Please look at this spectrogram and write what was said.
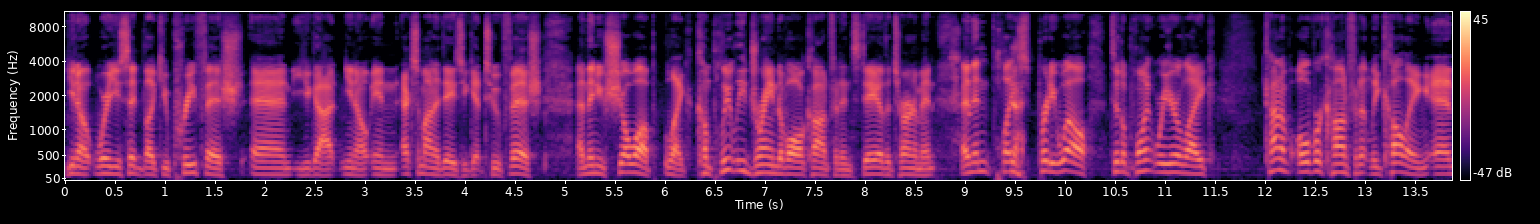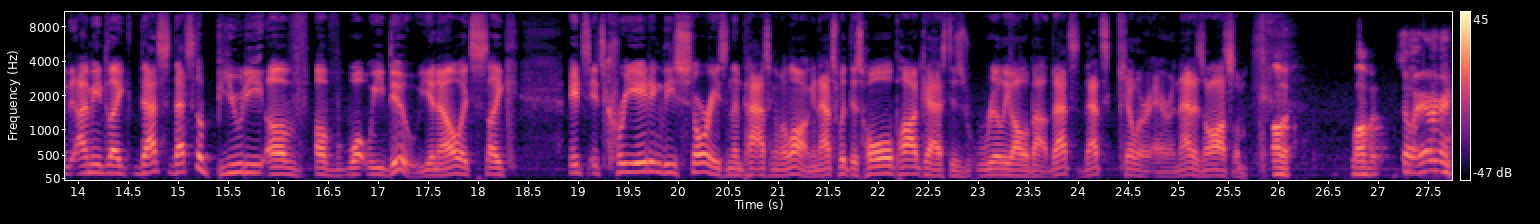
you know where you said like you pre-fish and you got you know in X amount of days you get two fish, and then you show up like completely drained of all confidence day of the tournament, and then place pretty well to the point where you're like kind of overconfidently culling. And i mean like that's that's the beauty of of what we do you know? It's like it's it's creating these stories and then passing them along. And that's what this whole podcast is really all about. That's that's killer aaron. That is awesome. Love it, love it. So Aaron,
